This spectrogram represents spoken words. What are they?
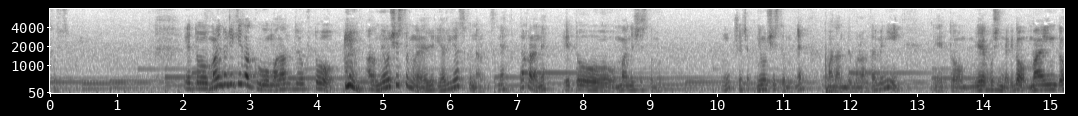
そうそうそうえーと、マインド力学を学んでおくと あのネオシステムがやりやすくなるんですね。だからね、えーと、マインドシステム、ん？違う違う、ネオシステムをね、学んでもらうために、えー、とややこしいんだけど、マインド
